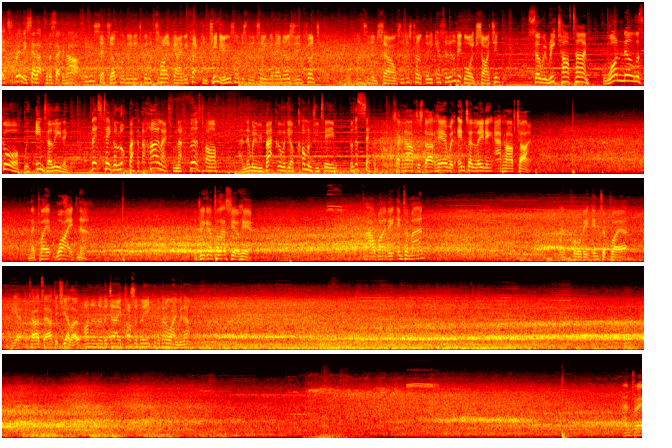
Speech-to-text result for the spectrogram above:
it's really set up for the second half. It is set up. I mean, it's been a tight game. If that continues, obviously the team with their noses in front will fancy themselves. They just hope that it gets a little bit more exciting. So we reach half-time. 1-0 the score, with Inter leading. Let's take a look back at the highlights from that first half, and then we'll be back over to your commentary team for the second half. Second half to start here with Inter leading at half-time. And they play it wide now. Rodrigo Palacio here. Foul by the Interman. And for the Inter player, yeah, the card's out, it's yellow. On another day, possibly, could have got away with that.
